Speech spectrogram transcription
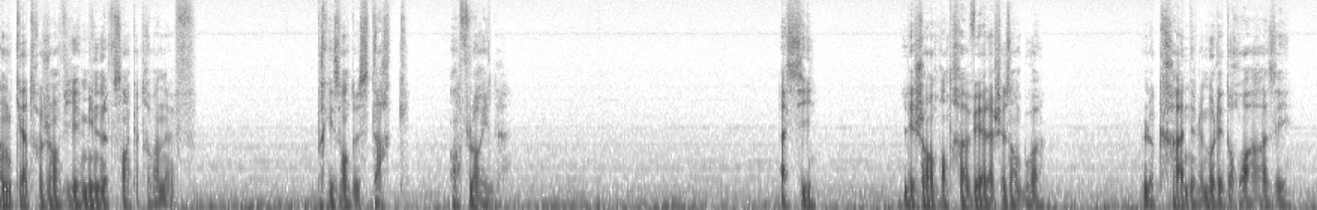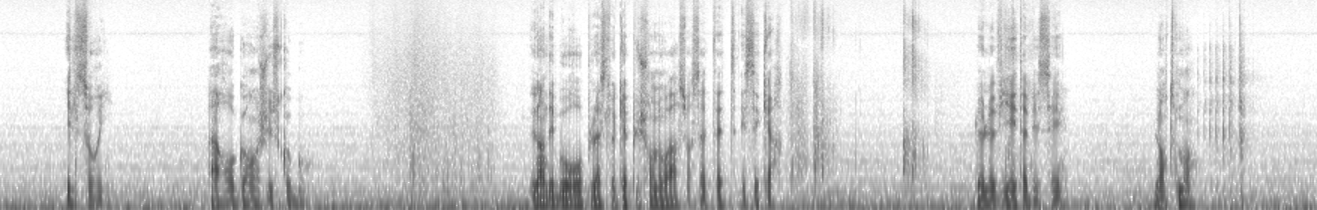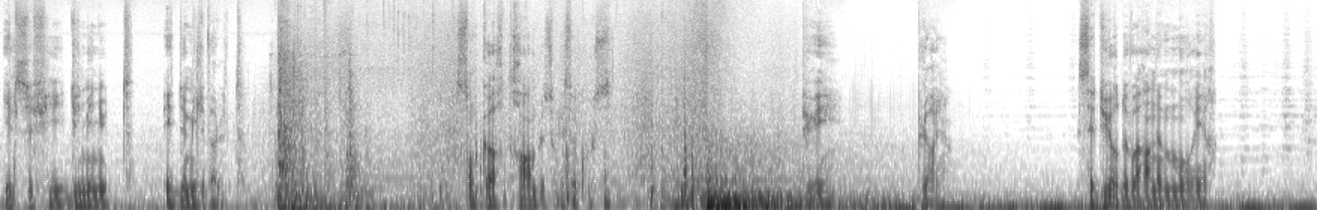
24 janvier 1989. Prison de Stark, en Floride. Assis, les jambes entravées à la chaise en bois, le crâne et le mollet droit rasés, il sourit, arrogant jusqu'au bout. L'un des bourreaux place le capuchon noir sur sa tête et s'écarte. Le levier est abaissé, lentement. Il suffit d'une minute et 2000 volts. Son corps tremble sous les secousses. Puis, plus rien. C'est dur de voir un homme mourir,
